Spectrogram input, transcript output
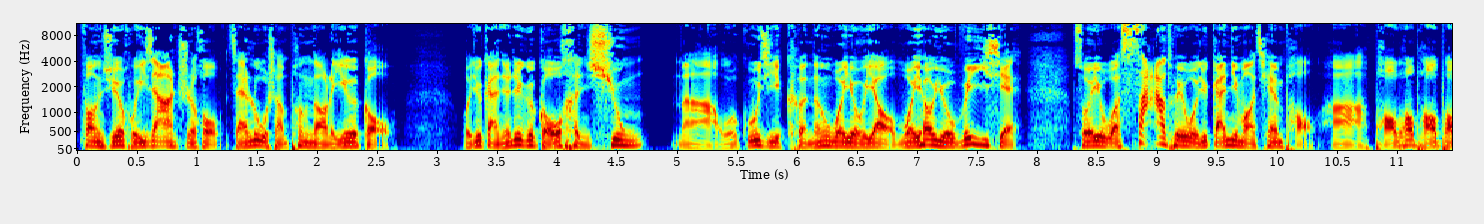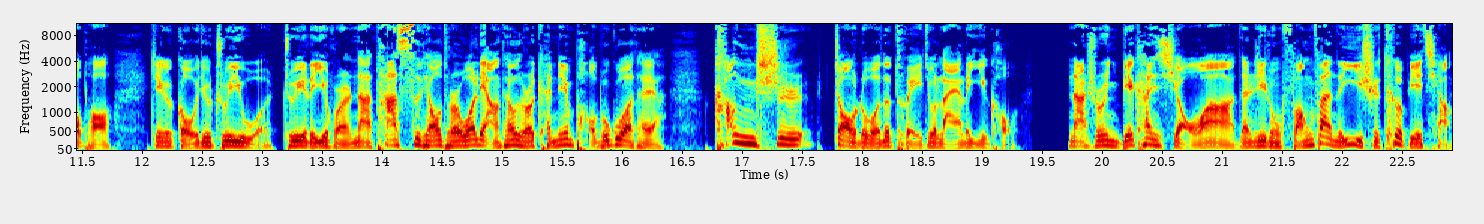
放学回家之后，在路上碰到了一个狗，我就感觉这个狗很凶啊！我估计可能我有要我要有危险，所以我撒腿我就赶紧往前跑啊！跑跑跑跑跑，这个狗就追我，追了一会儿，那它四条腿，我两条腿，肯定跑不过它呀！吭哧，照着我的腿就来了一口。那时候你别看小啊，但是这种防范的意识特别强。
